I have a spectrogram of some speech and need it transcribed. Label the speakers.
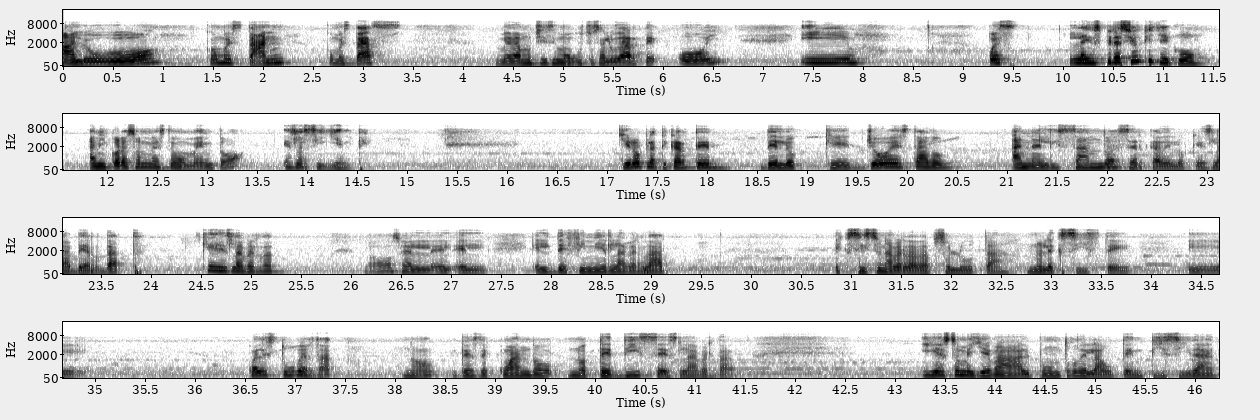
Speaker 1: Aló, ¿cómo están? ¿Cómo estás? Me da muchísimo gusto saludarte hoy. Y pues la inspiración que llegó a mi corazón en este momento es la siguiente. Quiero platicarte de lo que yo he estado analizando acerca de lo que es la verdad. ¿Qué es la verdad? ¿No? O sea, el, el, el definir la verdad existe una verdad absoluta, no la existe. ¿Cuál es tu verdad? ¿No? ¿Desde cuándo no te dices la verdad? Y esto me lleva al punto de la autenticidad,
